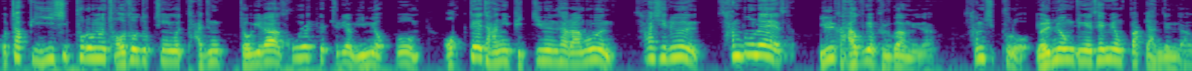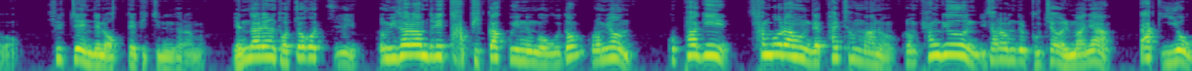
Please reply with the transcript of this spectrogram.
어차피 20%는 저소득층이고 다중적이라 소액 대출이라 의미 없고 억대 단위 빚지는 사람은 사실은 3분의 1 가구에 불과합니다. 30% 10명 중에 3명밖에 안 된다고. 실제 이제는 억대 빚지는 사람은. 옛날에는 더 적었지. 그럼 이 사람들이 다 빚 갖고 있는 거거든? 그러면 곱하기 3을 하면 돼 8천만 원. 그럼 평균 이 사람들 부채가 얼마냐? 딱 2억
